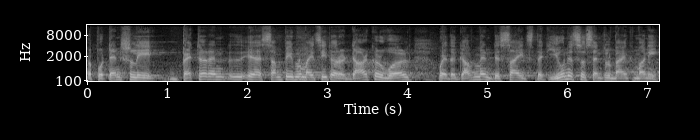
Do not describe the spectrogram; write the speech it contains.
a potentially better and some people might see it or a darker world where the government decides that units of central bank money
